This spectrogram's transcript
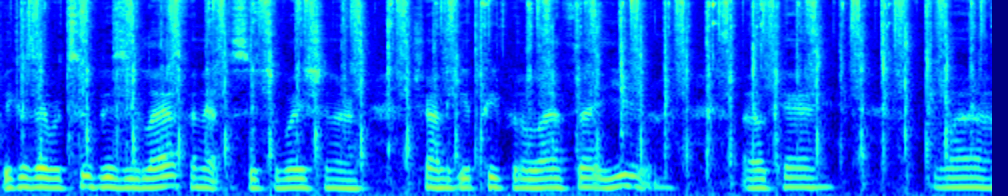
because they were too busy laughing at the situation or trying to get people to laugh at you. Okay. Wow.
